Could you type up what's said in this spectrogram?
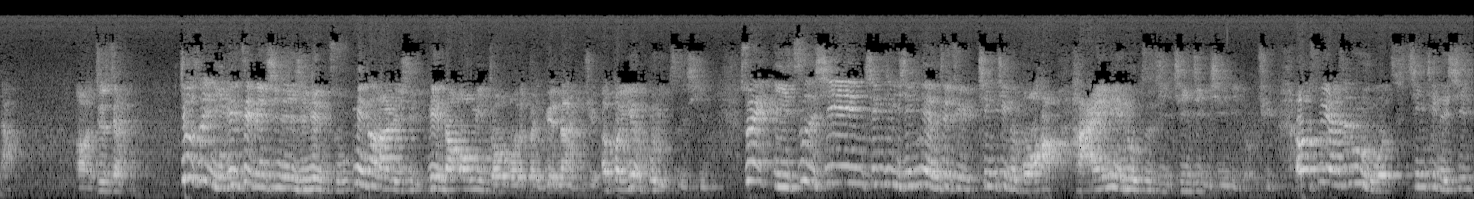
大，啊，就是这样。就是你念这念心念心念出，念到哪里去？念到阿弥陀佛的本愿那里去。而本愿不离自心，所以以自心清净心念这句清净的佛号，还念入自己清净心里头去。而虽然是入我清净的心，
